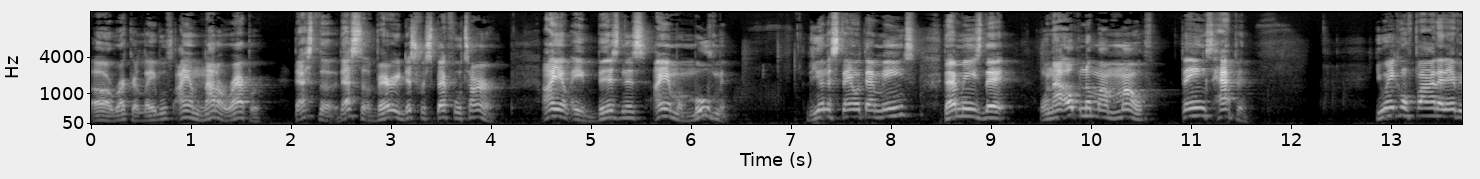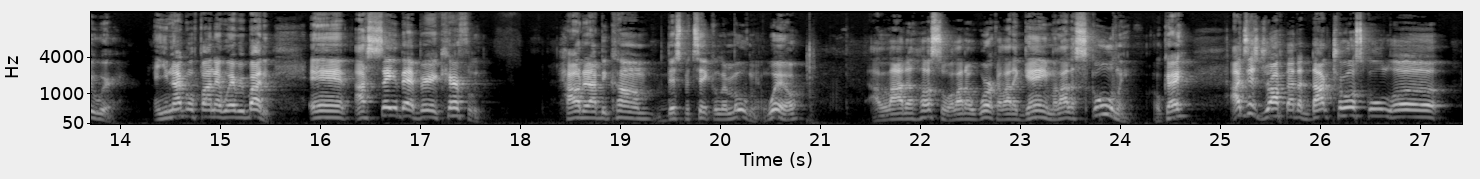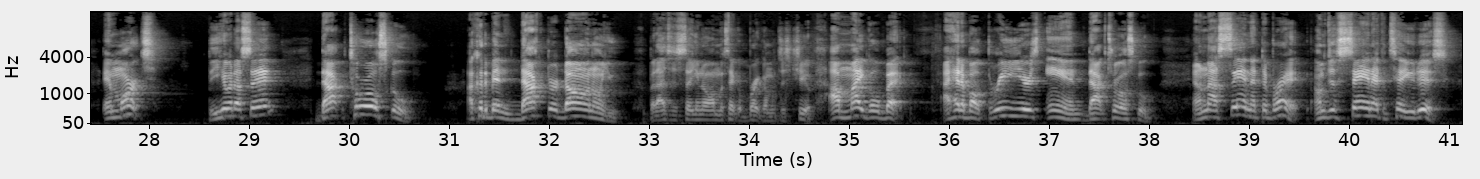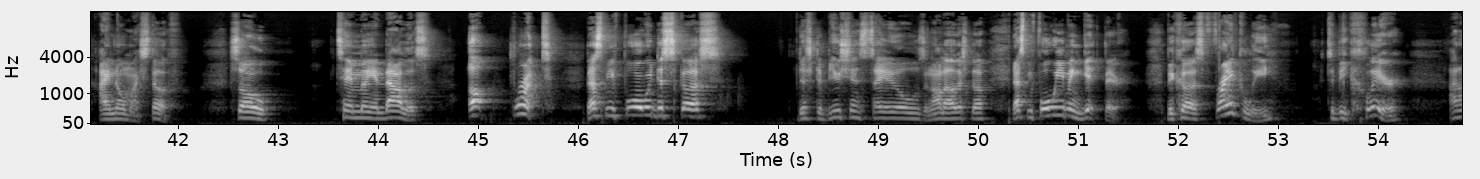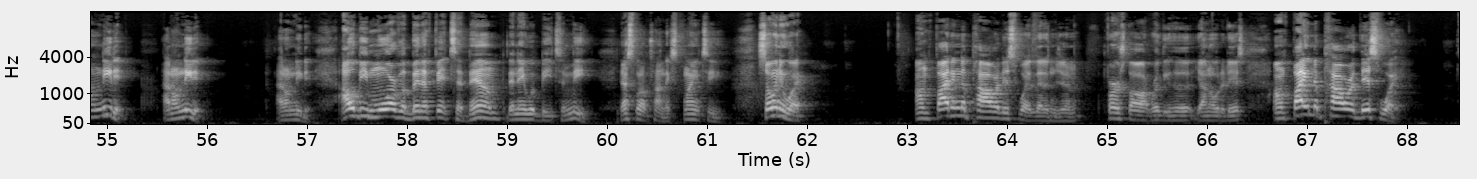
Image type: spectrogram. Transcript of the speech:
Uh, record labels. I am not a rapper. That's the that's a very disrespectful term. I am a business. I am a movement. Do you understand what that means? That means that when I open up my mouth, things happen. You ain't gonna find that everywhere, and you're not gonna find that with everybody. And I say that very carefully. How did I become this particular movement? Well, a lot of hustle, a lot of work, a lot of game, a lot of schooling. Okay, I just dropped out of doctoral school uh in March. Do you hear what I said? Doctoral school. I could have been Dr. Don on you, but I just say, you know, I'm gonna take a break. I'm gonna just chill. I might go back. I had about three years in doctoral school. And I'm not saying that to brag. I'm just saying that to tell you this. I know my stuff. So $10 million up front. That's before we discuss distribution, sales, and all the other stuff. That's before we even get there. Because frankly, to be clear, I don't need it. I don't need it. I don't need it. I would be more of a benefit to them than they would be to me. That's what I'm trying to explain to you. So anyway, I'm fighting the power this way, ladies and gentlemen. First off, really hood, y'all know what it is. I'm fighting the power this way.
